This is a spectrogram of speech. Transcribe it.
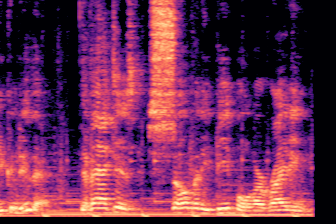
you can do that. The fact is so many people are writing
